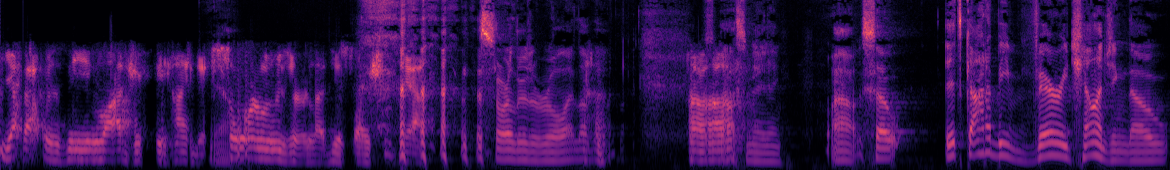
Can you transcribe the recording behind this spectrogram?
Yeah, that was the logic behind it. Yeah. Sore loser legislation. Yeah. the sore loser rule. I love that. That's Uh-huh. fascinating. Wow. So it's got to be very challenging, though,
